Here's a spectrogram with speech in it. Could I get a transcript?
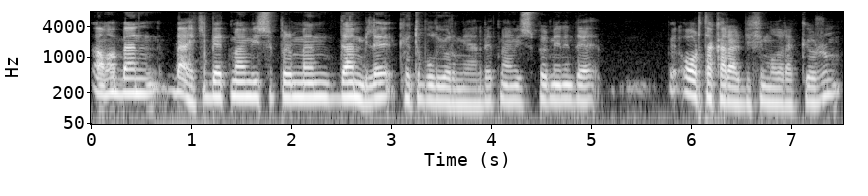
Ama ben belki Batman v Superman'den bile kötü buluyorum yani. Batman v Superman'i de orta karar bir film olarak görürüm.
